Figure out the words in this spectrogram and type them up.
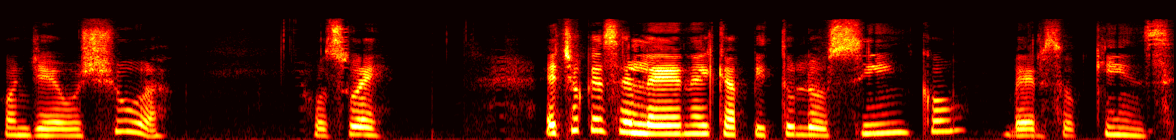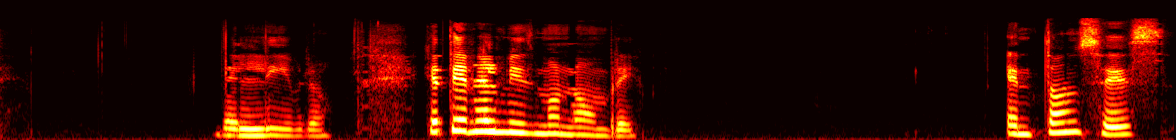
con Yehoshua, Josué, hecho que se lee en el capítulo 5, verso 15 del libro, que tiene el mismo nombre. Entonces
